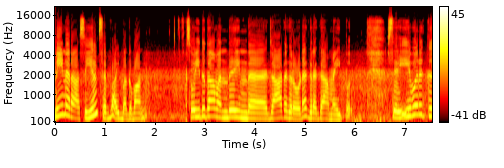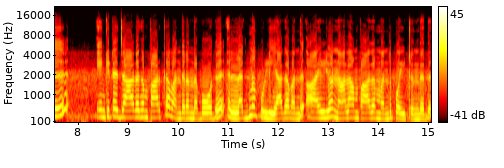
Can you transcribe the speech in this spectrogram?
மீன ராசியில் செவ்வாய் பகவான். ஸோ இதுதான் வந்து இந்த ஜாதகரோட கிரக அமைப்பு. சரி இவருக்கு என்கிட்ட ஜாதகம் பார்க்க வந்திருந்த போது லக்ன புள்ளியாக வந்து ஆயில்யம் நாலாம் பாதம் வந்து போயிட்டு இருந்தது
